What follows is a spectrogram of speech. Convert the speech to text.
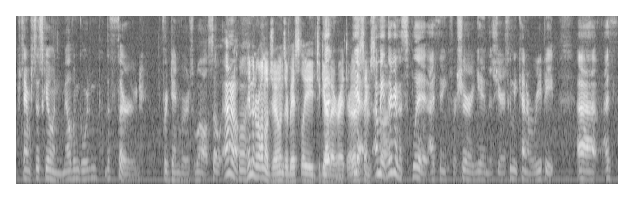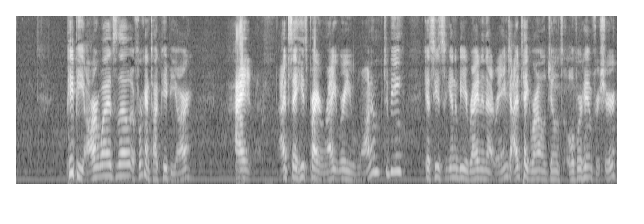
for San Francisco, and Melvin Gordon the third for Denver as well. So I don't know. Well, him and Ronald Jones are basically together right there. They're yeah, the same spot. I mean, they're going to split. I think for sure again this year. It's going to be kind of a repeat. Uh, I PPR wise though, if we're going to talk PPR, I I'd say he's probably right where you want him to be because he's going to be right in that range. I'd take Ronald Jones over him for sure.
